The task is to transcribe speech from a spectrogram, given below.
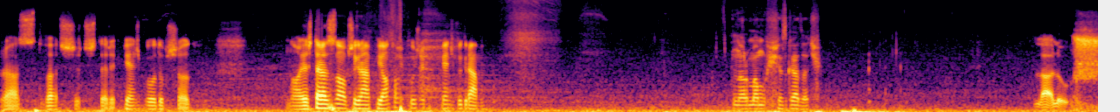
Raz, dwa, trzy, cztery, pięć było do przodu. No, jeszcze teraz znowu przegramy piątą i później pięć wygramy. Norma musi się zgadzać. Lalusz.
